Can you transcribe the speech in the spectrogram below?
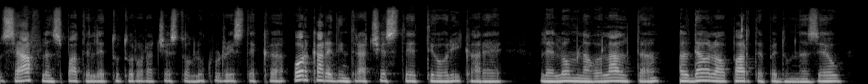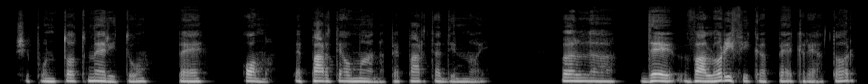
se află în spatele tuturor acestor lucruri este că oricare dintre aceste teorii care le luăm la oaltă, îl dau la o parte pe Dumnezeu și pun tot meritul pe om, pe partea umană, pe partea din noi. Îl devalorifică pe Creator,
